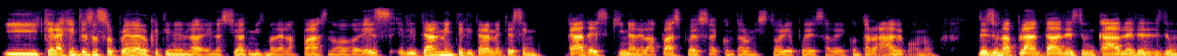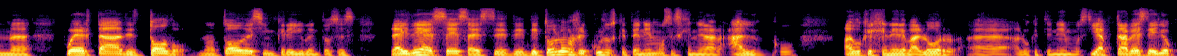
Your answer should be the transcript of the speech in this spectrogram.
Y que la gente se sorprenda de lo que tiene en la, en la ciudad misma de La Paz, ¿no? Es literalmente, literalmente es en cada esquina de La Paz puedes contar una historia, puedes saber contar algo, ¿no? Desde una planta, desde un cable, desde una puerta, de todo, ¿no? Todo es increíble. Entonces, la idea es esa, es de, todos los recursos que tenemos es generar algo, algo que genere valor a lo que tenemos y a través de ello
